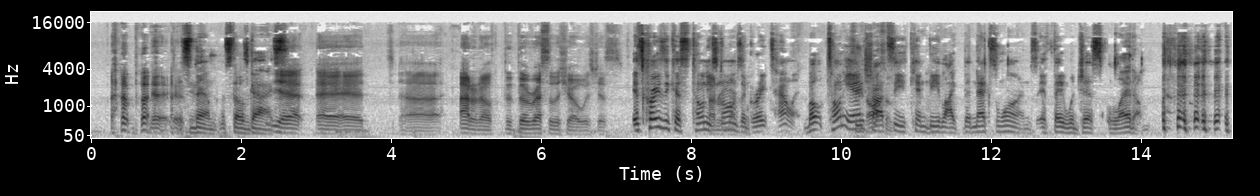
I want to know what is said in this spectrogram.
but Yeah, It's them. It's those guys. yeah, and uh, I don't know. The the rest of the show was just It's crazy because Toni Unremarkable. Storm's a great talent. Both Toni and She's awesome. Shotzi can be like the next ones if they would just let them.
